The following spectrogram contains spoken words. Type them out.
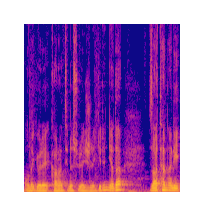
ona göre karantina sürecine girin ya da zaten hani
